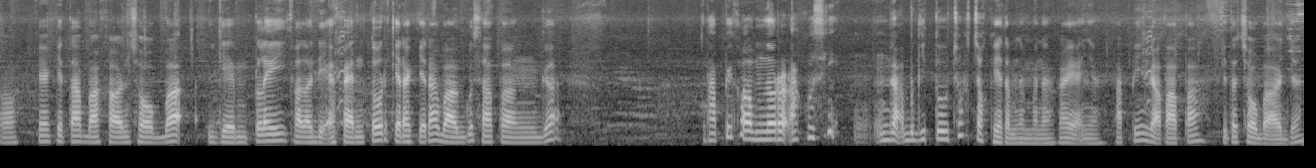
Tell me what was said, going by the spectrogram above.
Oke, kita bakalan coba gameplay kalau di Adventure kira-kira bagus apa enggak. Tapi kalau menurut aku sih nggak begitu cocok ya teman-teman kayaknya. Tapi nggak apa-apa, kita coba aja.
